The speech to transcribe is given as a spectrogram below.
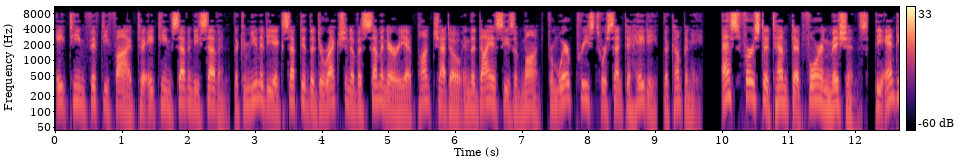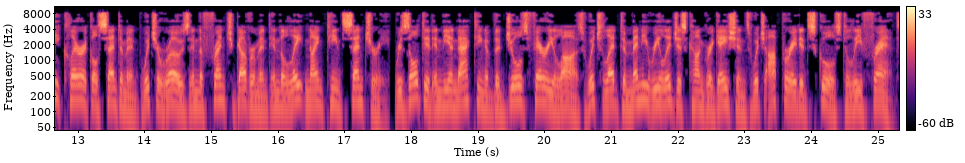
(1855–1877), the community accepted the direction of a seminary at Pontchâteau in the Diocese of Nantes, from where priests were sent to Haiti. The company S first attempt at foreign missions, the anti-clerical sentiment which arose in the French government in the late 19th century, resulted in the enacting of the Jules Ferry laws which led to many religious congregations which operated schools to leave France.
